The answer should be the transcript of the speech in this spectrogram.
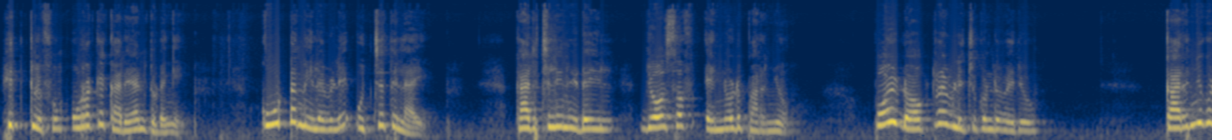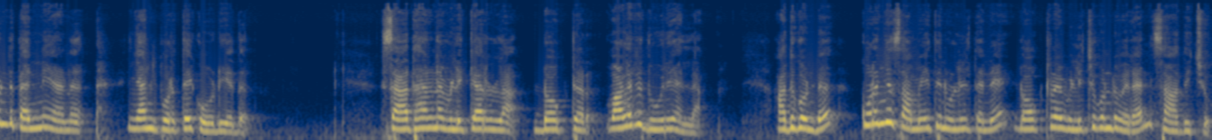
ഹിത്ക്ലിഫും ഉറക്കെ കരയാൻ തുടങ്ങി. കൂട്ട നിലവിളി ഉച്ചത്തിലായി. കരച്ചിലിനിടയിൽ ജോസഫ് എന്നോട് പറഞ്ഞു പോയി ഡോക്ടറെ വിളിച്ചു കൊണ്ടുവരൂ. കരഞ്ഞുകൊണ്ട് തന്നെയാണ് ഞാൻ പുറത്തേക്ക് ഓടിയത്. സാധാരണ വിളിക്കാറുള്ള ഡോക്ടർ വളരെ ദൂരെയല്ല. അതുകൊണ്ട് കുറഞ്ഞ സമയത്തിനുള്ളിൽ തന്നെ ഡോക്ടറെ വിളിച്ചു കൊണ്ടുവരാൻ സാധിച്ചു.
